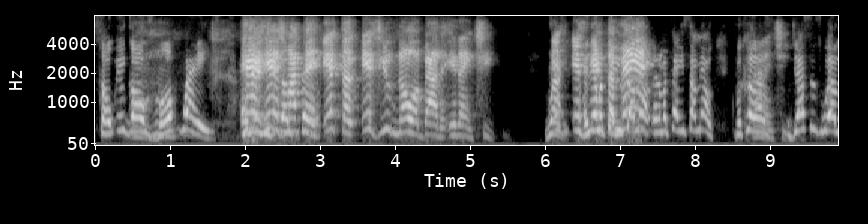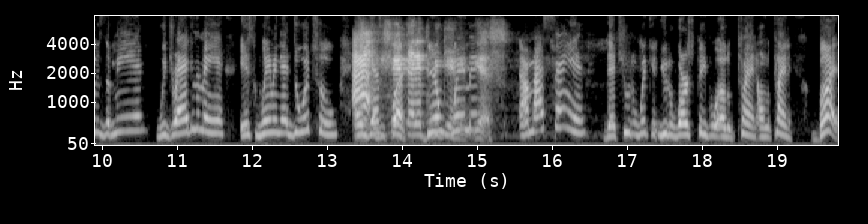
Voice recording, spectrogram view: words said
So it goes Mhm. both ways. And here, here's my thing. If the if you know about it, it ain't cheap. Right. If- and I'm if gonna the you man- else. And I'm gonna tell you something else. Because just as well as the men, we dragging the man, it's women that do it too. And I, guess what? that at the Them beginning. women- yes. I'm not saying that you the wicked, you the worst people of the planet on the planet, but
